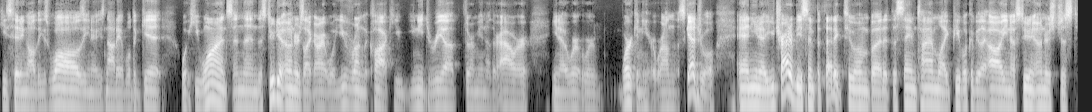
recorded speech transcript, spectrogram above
He's hitting all these walls, you know, he's not able to get what he wants. And then the studio owner's like, all right, well, you've run the clock. You you need to re up, throw me another hour. You know, we're we're working here we're on the schedule. And you know you try to be sympathetic to them but at the same time like people could be like oh you know student owners just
